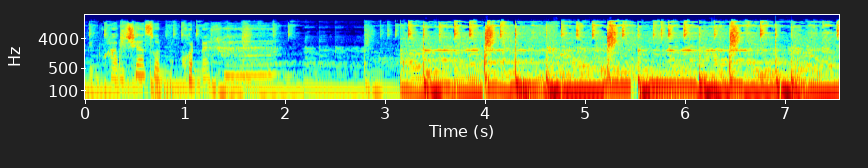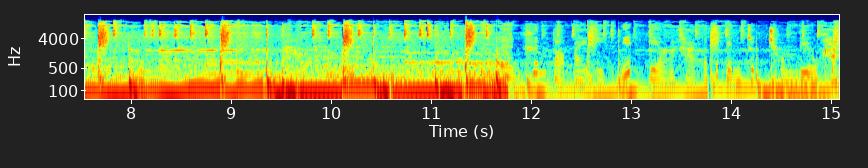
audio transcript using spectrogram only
เป็นความเชื่อส่วนบุคคลนะคะ นิดเดียวนะคะ ก็จะเป็นจุดชมวิวค่ะ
